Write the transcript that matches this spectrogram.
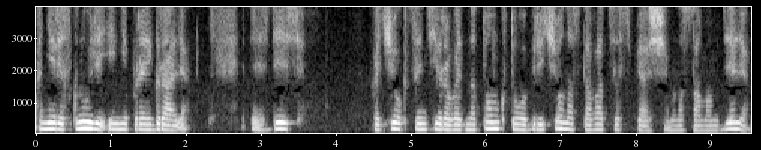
Они рискнули и не проиграли. Здесь хочу акцентировать на том, кто обречен оставаться спящим на самом деле,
